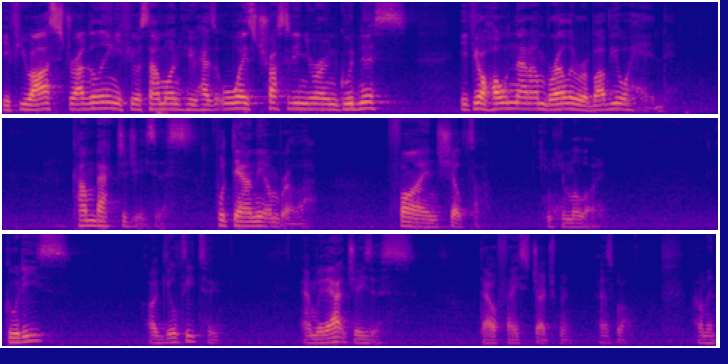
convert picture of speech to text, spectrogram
If you are struggling, if you're someone who has always trusted in your own goodness, if you're holding that umbrella above your head, come back to Jesus. Put down the umbrella. Find shelter in Him alone. Goodies are guilty too. And without Jesus, they'll face judgment as well. Amen.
